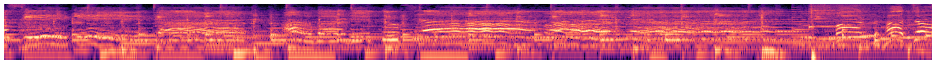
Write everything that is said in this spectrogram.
kasih kita abadi untuk selamanya. Marhaja,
